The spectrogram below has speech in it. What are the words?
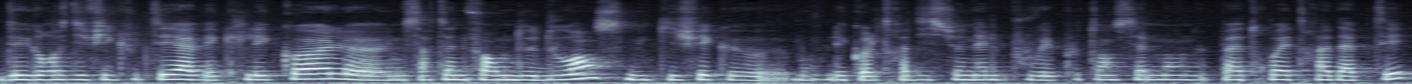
des grosses difficultés avec l'école, euh, une certaine forme de douance, mais qui fait que l'école traditionnelle pouvait potentiellement ne pas trop être adaptée,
